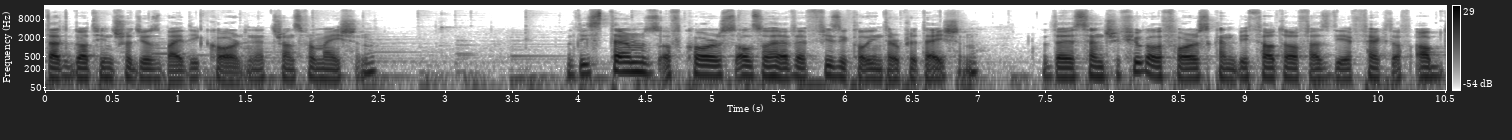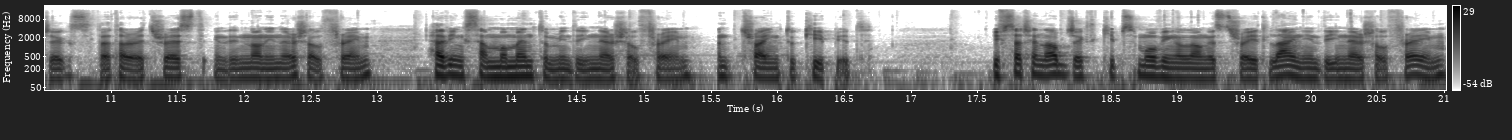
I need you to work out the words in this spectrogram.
that got introduced by the coordinate transformation. These terms, of course, also have a physical interpretation. The centrifugal force can be thought of as the effect of objects that are at rest in the non-inertial frame having some momentum in the inertial frame and trying to keep it. If such an object keeps moving along a straight line in the inertial frame,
